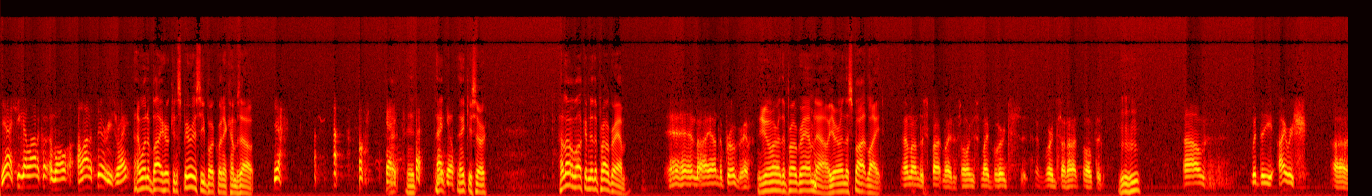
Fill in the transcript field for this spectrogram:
yeah, she got a lot of well, a lot of theories, right? I want to buy her conspiracy book when it comes out. Yeah. okay. Uh, thank, you. Thank you, sir. Hello, welcome to the program. Am I on the program? You're the program now. You're in the spotlight. I'm on the spotlight as long as my words and words are not altered. Mm-hmm. Um, with the Irish uh,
